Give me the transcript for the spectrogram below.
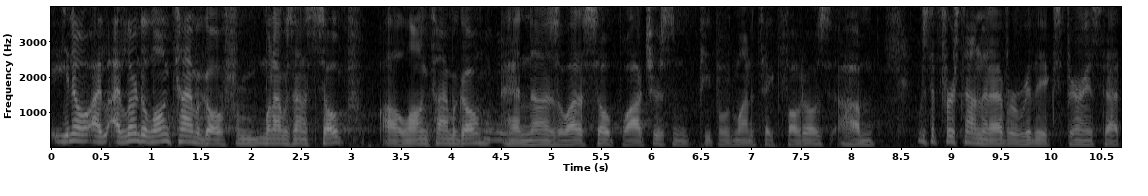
You know, I, I, learned a long time ago from when I was on a soap a long time ago, mm-hmm. and uh, there's a lot of soap watchers and people would want to take photos. Um, it was the first time that I ever really experienced that.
